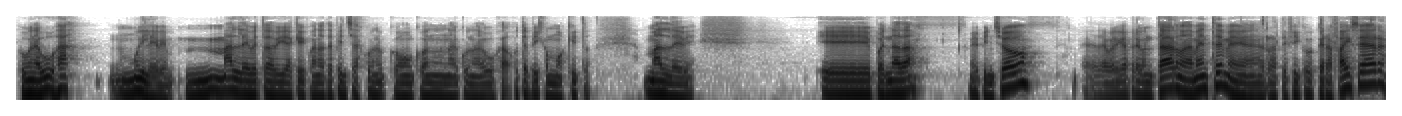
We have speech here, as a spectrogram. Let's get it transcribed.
con una aguja, muy leve, más leve todavía que cuando te pinchas con, una, aguja o te pica un mosquito, más leve. Eh, pues nada, me pinchó, eh, le voy a preguntar nuevamente, me ratificó que era Pfizer,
